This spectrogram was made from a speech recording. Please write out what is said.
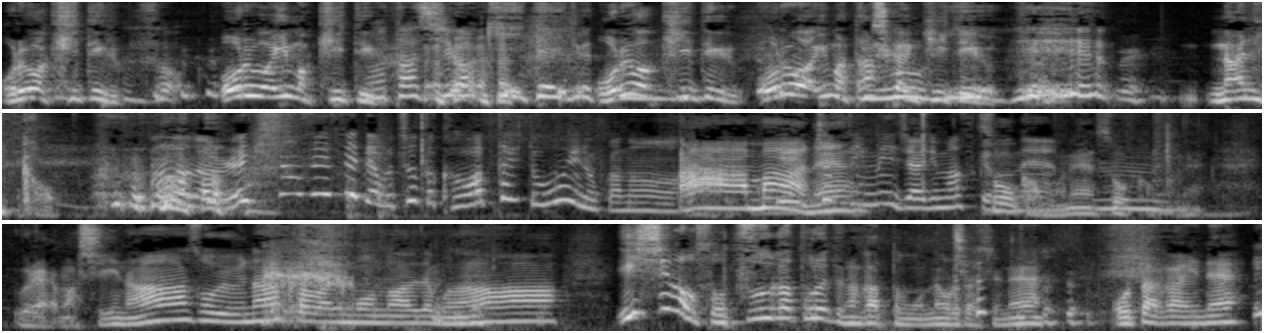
俺は聞いている。そう。俺は今聞いている。私は聞いている。俺は聞いている。俺は今確かに聞いている。何かを。歴史の先生でもちょっと変わった人多いのかな。ああまあっていうちょっとイねメージありますけどね。そうかもね。そうかもね。羨ましいなそういうな。変わり者のあれでもな。意思の疎通が取れてなかったもんね俺たちね。お互いね。え？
